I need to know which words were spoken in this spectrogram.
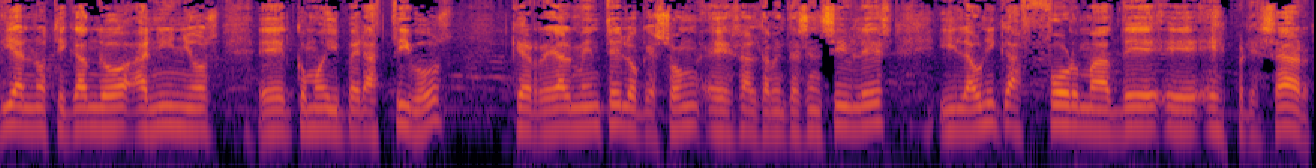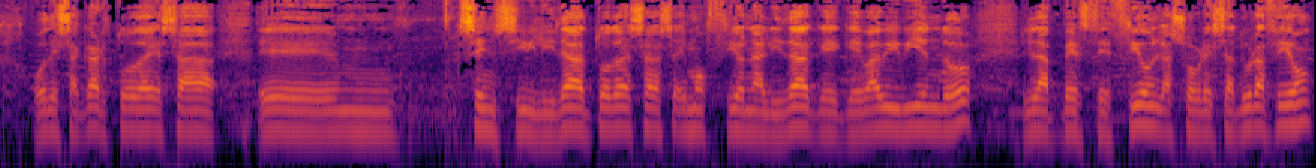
diagnosticando a niños como hiperactivos que realmente lo que son es altamente sensibles y la única forma de eh, expresar o de sacar toda esa eh, sensibilidad, toda esa emocionalidad que, que, va viviendo, la percepción, la sobresaturación,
